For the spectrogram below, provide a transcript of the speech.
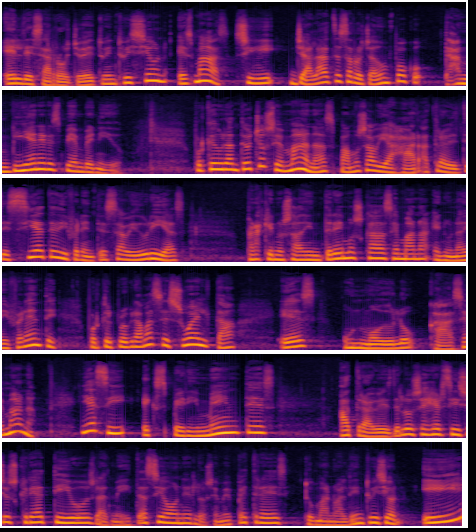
el desarrollo de tu intuición. Es más, si ya la has desarrollado un poco, también eres bienvenido. Porque durante ocho semanas vamos a viajar a través de siete diferentes sabidurías para que nos adentremos cada semana en una diferente, porque el programa se suelta, es un módulo cada semana. Y así experimentes a través de los ejercicios creativos, las meditaciones, los MP3, tu manual de intuición y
